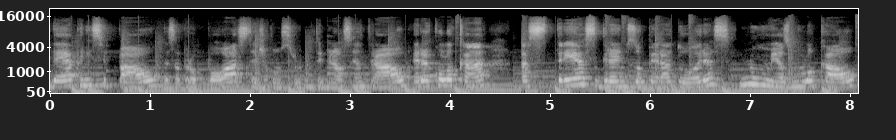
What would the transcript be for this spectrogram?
ideia principal dessa proposta de construir um terminal central era colocar as três grandes operadoras num mesmo local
